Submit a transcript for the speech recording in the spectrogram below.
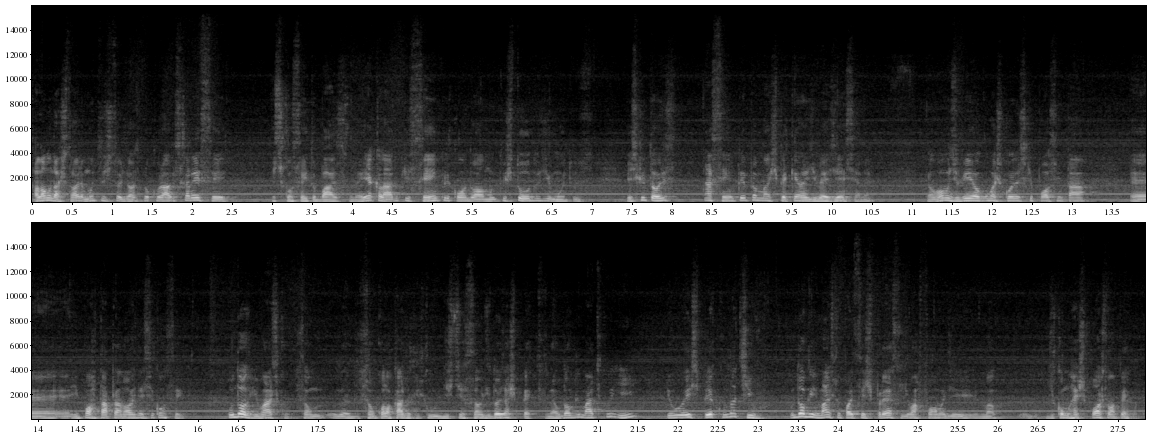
Ao longo da história, muitos estudiosos procuraram esclarecer esse conceito básico. Né? E é claro que sempre, quando há muito estudo de muitos escritores, há sempre umas pequenas divergências. Né? Então vamos ver algumas coisas que possam estar, é, importar para nós nesse conceito. O dogmático são, são colocados aqui como distinção de dois aspectos, né? o dogmático e, e o especulativo. O dogmático pode ser expresso de uma forma de, uma, de como resposta a uma pergunta.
